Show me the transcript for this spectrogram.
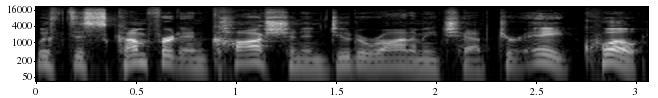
with discomfort and caution in Deuteronomy chapter 8. Quote,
